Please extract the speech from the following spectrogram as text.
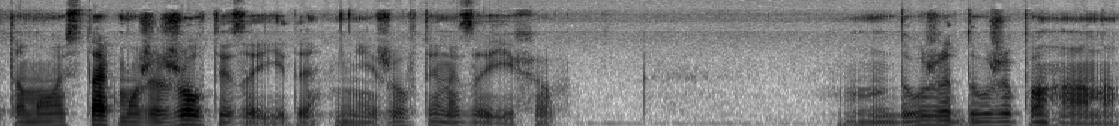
тому ось так. Може жовтий заїде. Ні, жовтий не заїхав. Дуже-дуже погано.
